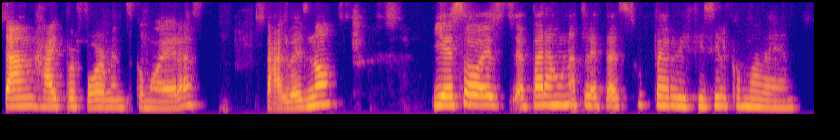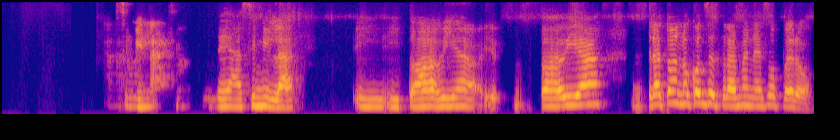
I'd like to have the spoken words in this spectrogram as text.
tan high performance como eras, tal vez no. Y eso es, para un atleta es súper difícil como de asimilar. De asimilar. Y, y, todavía, todavía trato de no concentrarme en eso, pero,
